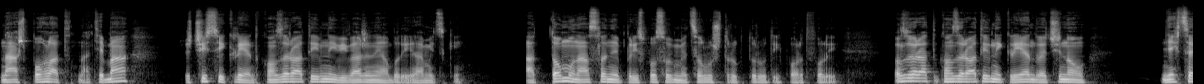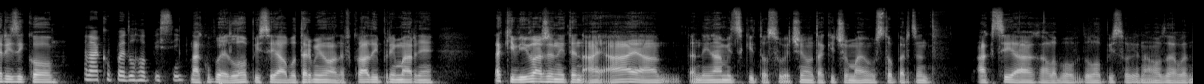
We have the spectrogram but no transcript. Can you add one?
náš pohľad na teba, že či si klient konzervatívny, vyvážený alebo dynamický. A tomu následne prispôsobíme celú štruktúru tých portfólií. Konzervatívny klient väčšinou nechce riziko. Nakupuje dlhopisy. Nakupuje dlhopisy alebo terminované vklady primárne. Taký vyvážený ten II a ten dynamický to sú väčšinou takí, čo majú 100% v akciách alebo v dlhopisoch je naozaj len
